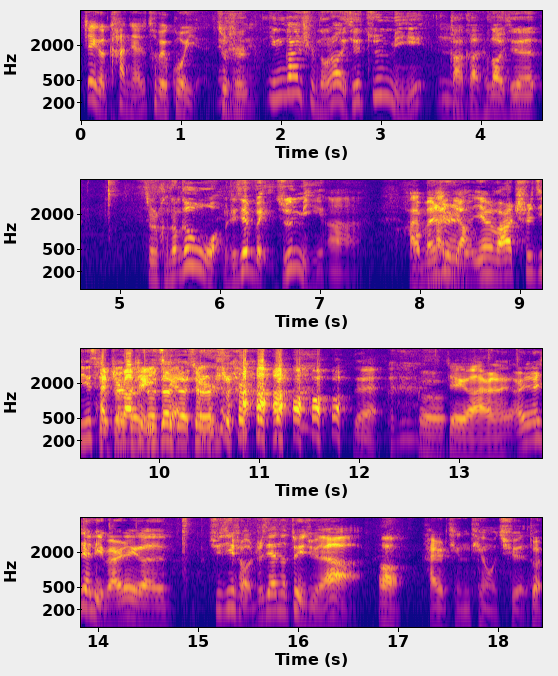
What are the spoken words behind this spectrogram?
这个看起来就特别过瘾，就是应该是能让一些军迷嗯。感感受到一些，就是可能跟我们这些伪军迷啊。还我们是因为玩吃鸡才知道这一切，确实是，对，嗯。这个还是，而而且里边这个狙击手之间的对决啊，啊，还是挺挺有趣的。对，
